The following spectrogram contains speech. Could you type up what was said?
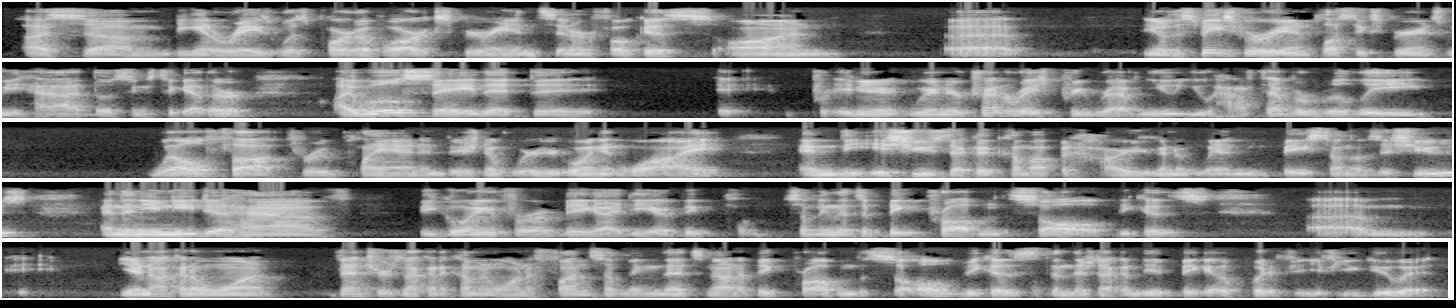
us um, being able to raise was part of our experience and our focus on, uh, you know, the space we were in plus the experience we had. Those things together. I will say that the it, when you're trying to raise pre-revenue, you have to have a really well thought through plan and vision of where you're going and why, and the issues that could come up and how you're going to win based on those issues. And then you need to have be going for a big idea, a big something that's a big problem to solve because um, you're not going to want venture's not going to come and want to fund something that's not a big problem to solve because then there's not going to be a big output if, if you do it.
